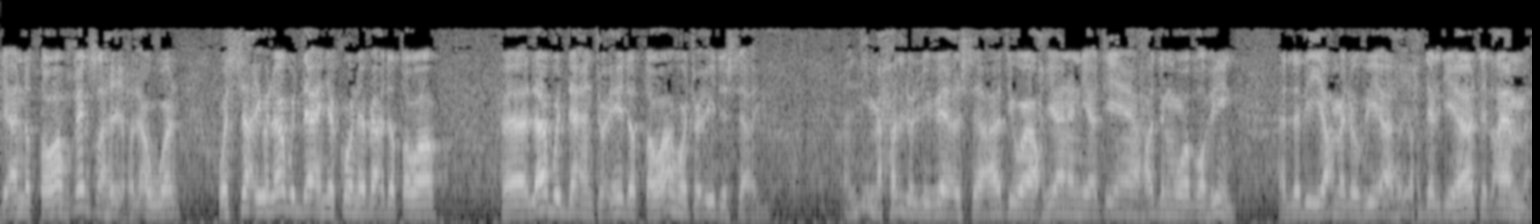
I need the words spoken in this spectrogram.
لأن الطواف غير صحيح الأول والسعي لا بد أن يكون بعد طواف فلا بد أن تعيد الطواف وتعيد السعي. عندي محل لبيع الساعات وأحيانا يأتيني أحد الموظفين الذي يعمل في إحدى الجهات العامة.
